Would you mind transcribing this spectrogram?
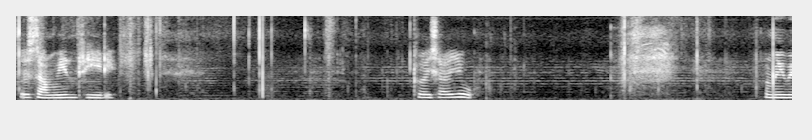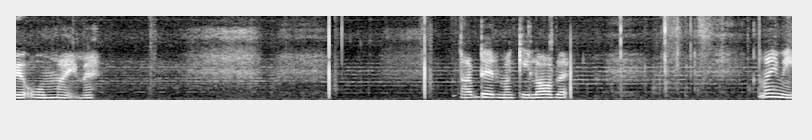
หรือ3วินาทีดิ เคยใช้อยู่ มันมีเวโอมใหม่ไหม อัปเดตมากี่รอบแล้ว ไม่มี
